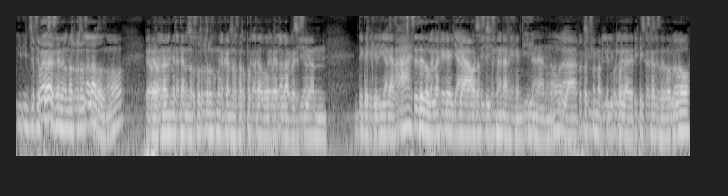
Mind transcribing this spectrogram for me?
y se puede hacer en otros lados, ¿no? Pero realmente a nosotros nunca nos ha tocado ver la versión de que digas, ah, este doblaje ya ahora se hizo en Argentina, ¿no? La próxima película de Pixar se dobló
